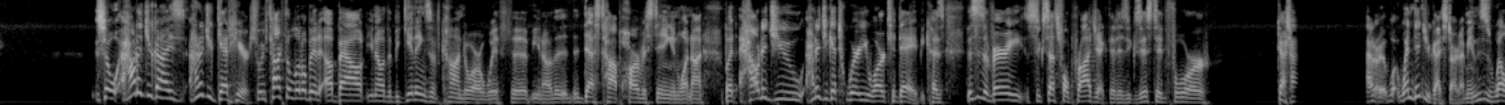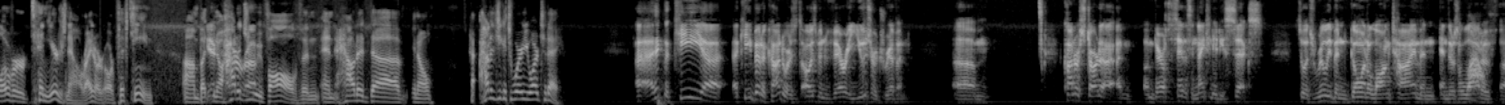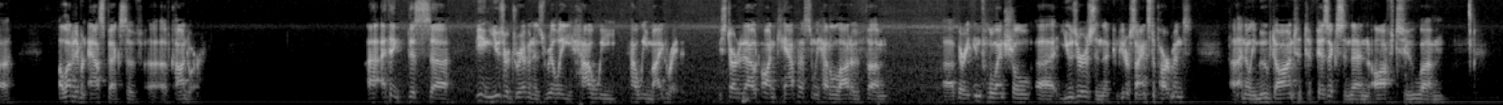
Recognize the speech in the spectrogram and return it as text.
So how did you guys how did you get here? So we've talked a little bit about you know the beginnings of Condor with the you know the, the desktop harvesting and whatnot. But how did you how did you get to where you are today? Because this is a very successful project that has existed for, gosh, I, I when did you guys start? I mean, this is well over ten years now, right, or, or fifteen. Um, but yeah, you know, how did you evolve and and how did uh, you know how did you get to where you are today? I think the key uh, a key bit of Condor is it's always been very user driven. Um, Condor started, I'm embarrassed to say this, in 1986, so it's really been going a long time, and, and there's a lot wow. of uh, a lot of different aspects of uh, of Condor. I think this uh, being user driven is really how we how we migrated. We started out on campus, and we had a lot of um, uh, very influential uh, users in the computer science department. And then we moved on to, to physics and then off to um,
